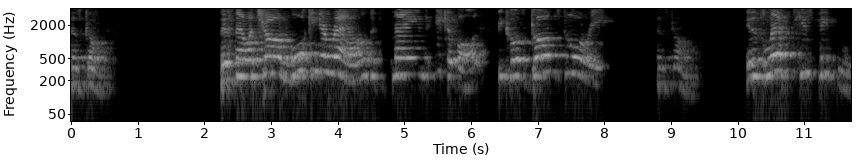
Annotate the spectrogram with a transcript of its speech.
has gone. There's now a child walking around named Ichabod because God's glory has gone. It has left his people.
